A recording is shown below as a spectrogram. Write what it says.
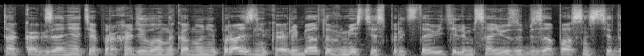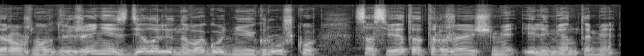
Так как занятие проходило накануне праздника, ребята вместе с представителем Союза безопасности дорожного движения сделали новогоднюю игрушку со светоотражающими элементами.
